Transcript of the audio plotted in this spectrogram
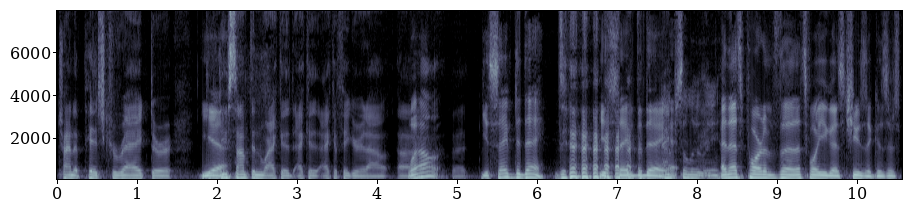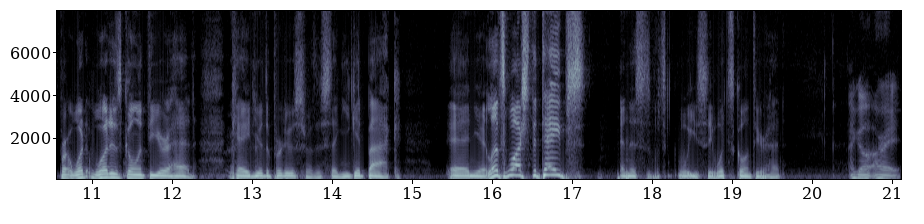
trying to pitch correct or Yeah. do something where I could, I could, I could figure it out. Uh, Well, but you saved the day. you saved the day. Absolutely. And that's part of the. That's why you guys choose it because there's pro- what what is going through your head, Cade. You're the producer of this thing. You get back, and you let's watch the tapes. And this is what's, what you see. What's going through your head? I go, all right,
